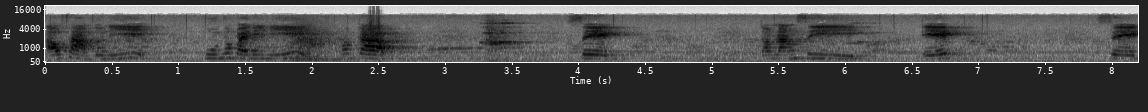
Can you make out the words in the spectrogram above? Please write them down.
เอาสามตัวนี้ คูณเข้าไปในนี้ เท่ากับเศษกำลังสี่ x เศษ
